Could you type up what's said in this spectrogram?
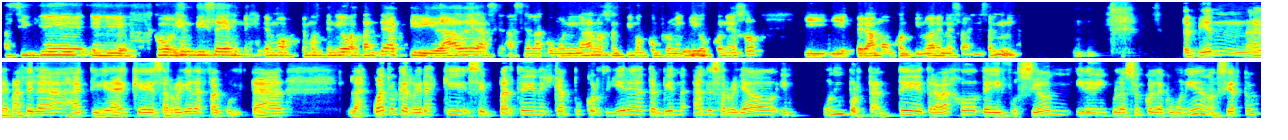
Así que, eh, como bien dice, hemos, hemos tenido bastantes actividades hacia, la comunidad, nos sentimos comprometidos con eso y, esperamos continuar en esa, en esa línea. También, además de las actividades que desarrolla la facultad, las cuatro carreras que se imparten en el campus Cordillera también han desarrollado un importante trabajo de difusión y de vinculación con la comunidad, ¿no es cierto?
